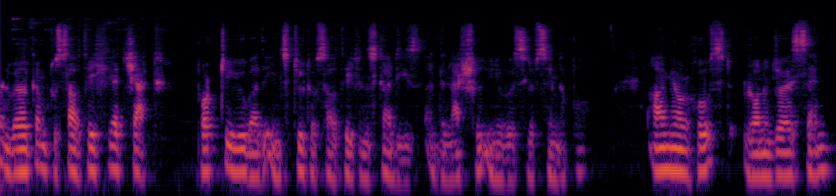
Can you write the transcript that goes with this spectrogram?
and welcome to South Asia Chat, brought to you by the Institute of South Asian Studies at the National University of Singapore. I'm your host, Ronojoy Sen,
